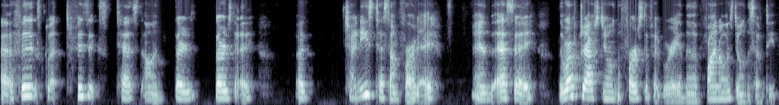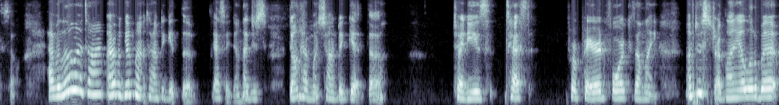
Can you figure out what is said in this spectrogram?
A physics physics test on thir- Thursday, a Chinese test on Friday, and the essay. The rough draft's due on the first of February, and the final is due on the seventeenth. So I have a little bit of time. I have a good amount of time to get the essay done. I just don't have much time to get the Chinese test prepared for because I'm like I'm just struggling a little bit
